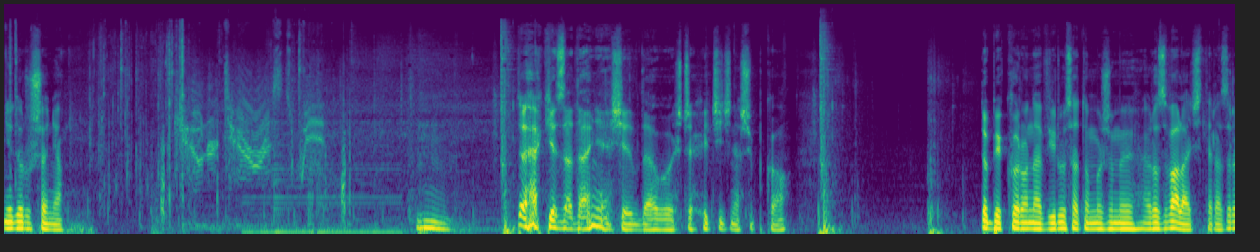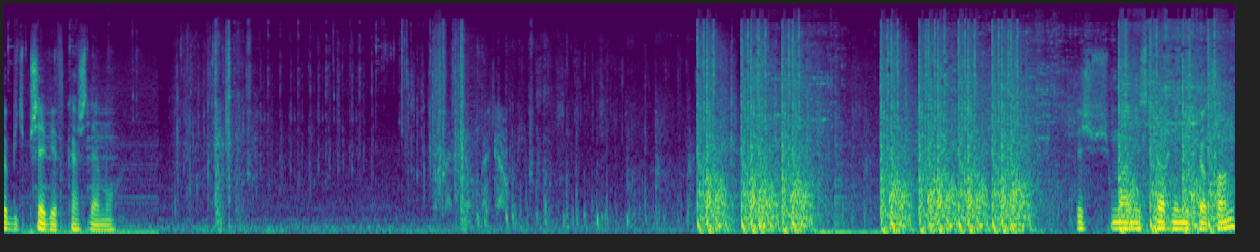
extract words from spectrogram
Nie do ruszenia. Hmm. Takie zadanie się udało jeszcze chycić na szybko. W dobie koronawirusa to możemy rozwalać teraz, robić przewiew każdemu. Niesprawny mikrofon.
